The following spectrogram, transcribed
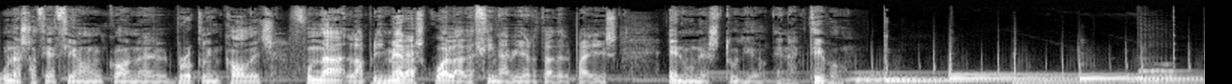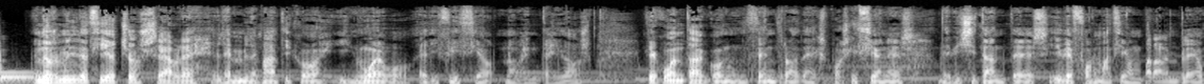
Una asociación con el Brooklyn College funda la primera escuela de cine abierta del país en un estudio en activo. En 2018 se abre el emblemático y nuevo edificio 92, que cuenta con un centro de exposiciones de visitantes y de formación para el empleo,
